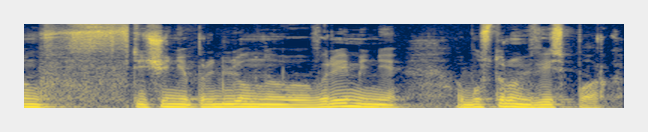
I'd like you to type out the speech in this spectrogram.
Потом в течение определенного времени обустроим весь парк.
